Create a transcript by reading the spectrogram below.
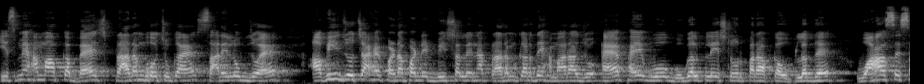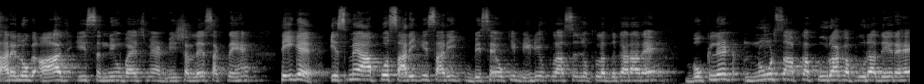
इसमें हम आपका बैच प्रारंभ हो चुका है। सारे लोग जो है अभी जो चाहे फटाफट एडमिशन लेना प्रारंभ कर दे। हमारा जो ऐप है, वो गूगल प्ले स्टोर पर आपका उपलब्ध है। वहाँ से सारे लोग आज इस न्यू बैच में एडमिशन ले सकते हैं। ठीक है, इसमें आपको सारी की सारी विषयों की वीडियो क्लासेज उपलब्ध करा रहे बुकलेट नोट्स आपका पूरा का पूरा दे रहे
